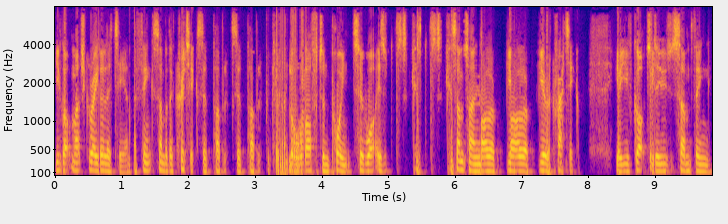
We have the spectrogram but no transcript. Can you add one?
you've got much greater ability. And I think some of the critics of public of public law will often point to what is sometimes bureaucratic. You know, you've got to do something.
